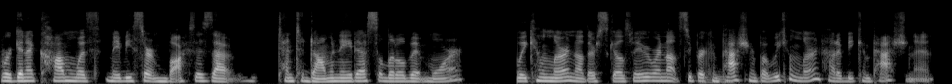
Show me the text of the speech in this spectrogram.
We're going to come with maybe certain boxes that tend to dominate us a little bit more we can learn other skills. Maybe we're not super mm-hmm. compassionate, but we can learn how to be compassionate.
